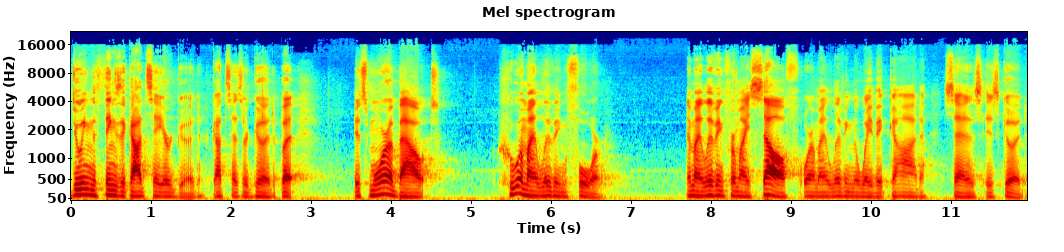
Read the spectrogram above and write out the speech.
doing the things that God say are good, God says are good, but it's more about who am I living for? Am I living for myself or am I living the way that God says is good?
